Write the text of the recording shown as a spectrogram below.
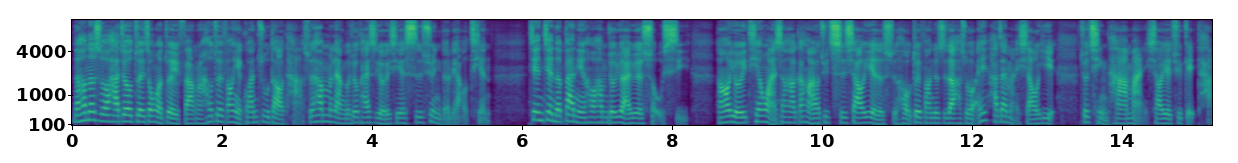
然后那时候他就追踪了对方，然后对方也关注到他，所以他们两个就开始有一些私讯的聊天。渐渐的，半年后他们就越来越熟悉。然后有一天晚上，他刚好要去吃宵夜的时候，对方就知道他说：“诶，他在买宵夜，就请他买宵夜去给他。”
